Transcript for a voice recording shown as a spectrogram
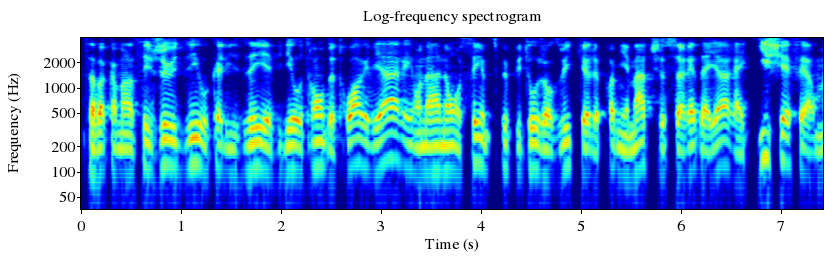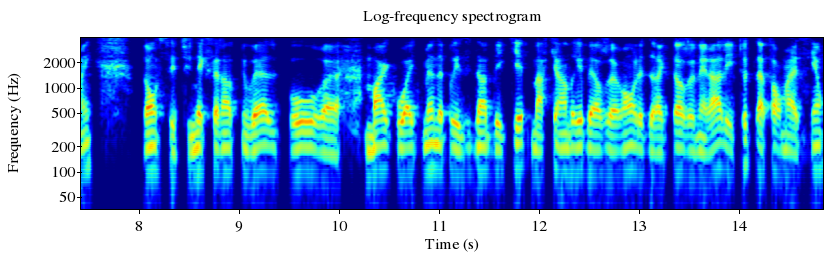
Ça va commencer jeudi au Colisée Vidéotron de Trois-Rivières et on a annoncé un petit peu plus tôt aujourd'hui que le premier match serait d'ailleurs à guichet fermé. Donc, c'est une excellente nouvelle pour euh, Mike Whiteman, le président d'équipe, Marc-André Bergeron, le directeur général et toute la formation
